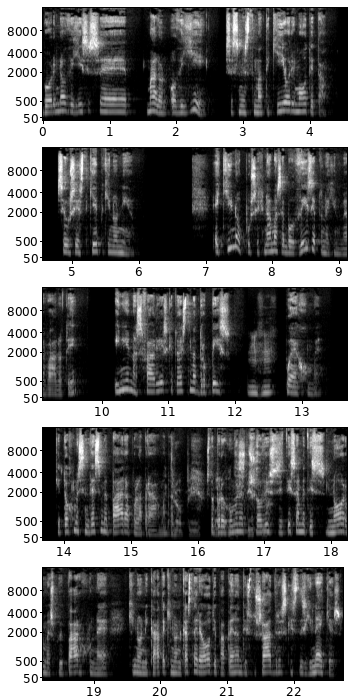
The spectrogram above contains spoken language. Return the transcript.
Μπορεί να οδηγήσει σε, μάλλον οδηγεί σε συναισθηματική οριμότητα, σε ουσιαστική επικοινωνία. Εκείνο που συχνά μας εμποδίζει από το να γίνουμε ευάλωτοι είναι η ανασφάλεια και το αίσθημα που έχουμε και το έχουμε συνδέσει με πάρα πολλά πράγματα. Στο προηγούμενο επεισόδιο συζητήσαμε τις νόρμες που υπάρχουν κοινωνικά, τα κοινωνικά στερεότυπα απέναντι στους άντρες και στις γυναίκες.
